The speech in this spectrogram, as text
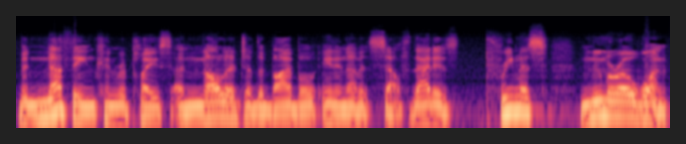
but nothing can replace a knowledge of the Bible in and of itself. That is primus numero one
